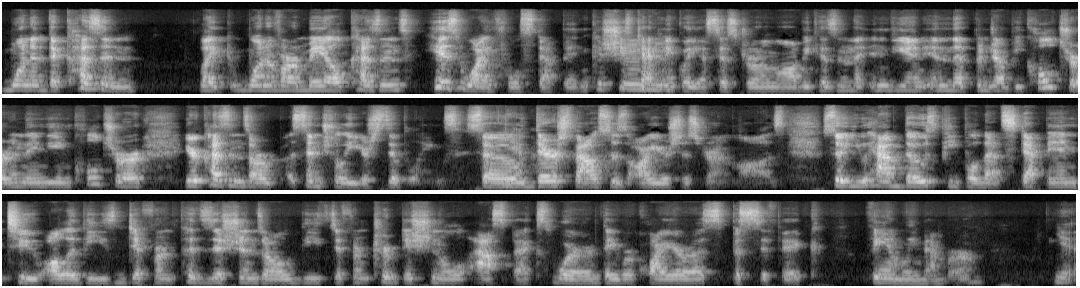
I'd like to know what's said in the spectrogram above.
one of the cousin like one of our male cousins, his wife will step in because she's mm-hmm. technically a sister-in-law because in the Indian, in the Punjabi culture, in the Indian culture, your cousins are essentially your siblings. So yeah. their spouses are your sister-in-laws. So you have those people that step into all of these different positions, all of these different traditional aspects where they require a specific family member. Yeah.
